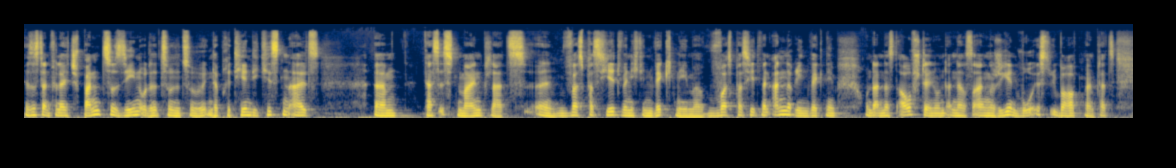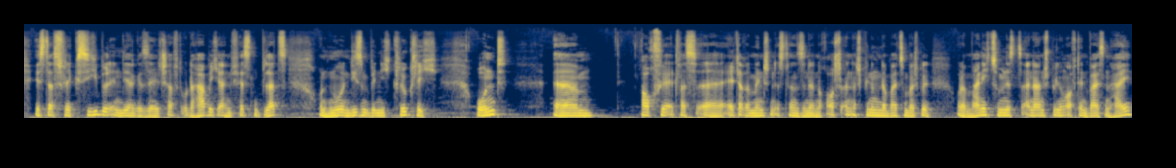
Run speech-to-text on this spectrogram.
ist es dann vielleicht spannend zu sehen oder zu, zu interpretieren, die Kisten als ähm, das ist mein Platz. Äh, was passiert, wenn ich den wegnehme? Was passiert, wenn andere ihn wegnehmen und anders aufstellen und anders engagieren? Wo ist überhaupt mein Platz? Ist das flexibel in der Gesellschaft oder habe ich einen festen Platz und nur in diesem bin ich glücklich? Und ähm, auch für etwas äh, ältere Menschen ist dann, sind da noch Anspielungen dabei, zum Beispiel, oder meine ich zumindest eine Anspielung auf den weißen Hai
